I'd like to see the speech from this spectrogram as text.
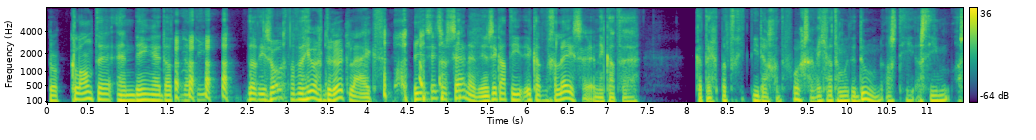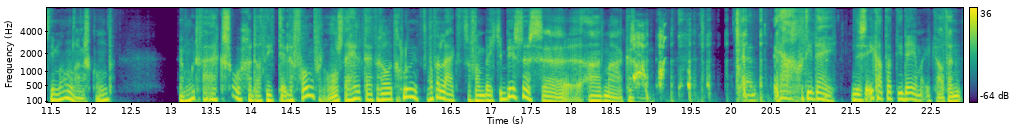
door klanten en dingen. Dat, dat, hij, dat hij zorgt dat het heel erg druk lijkt. Je zit zo'n scène in. Dus ik had, die, ik had het gelezen. En ik had, ik had tegen Patrick die dag tevoren gezegd. Weet je wat we moeten doen? Als die, als die, als die man langskomt. dan moeten we eigenlijk zorgen dat die telefoon van ons de hele tijd rood gloeit. Want dan lijkt het alsof we een beetje business uh, aan het maken zijn. en, ja, goed idee. Dus ik had dat idee, maar ik had een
